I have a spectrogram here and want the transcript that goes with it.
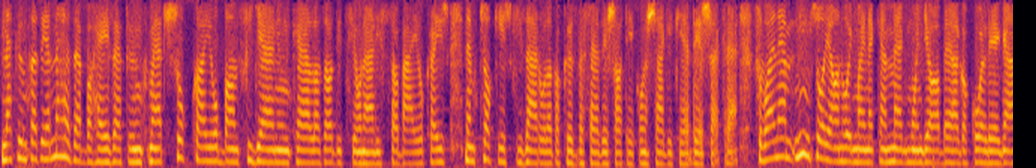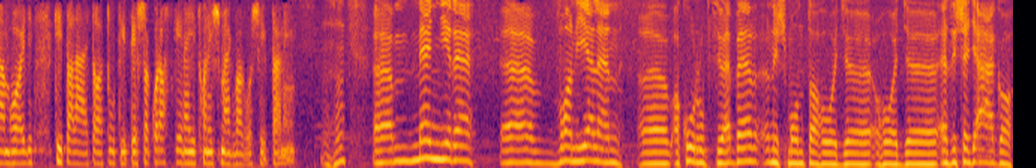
Nekünk azért nehezebb a helyzetünk, mert sokkal jobban figyelnünk kell az addicionális szabályokra is, nem csak és kizárólag a közbeszerzés hatékonysági kérdésekre. Szóval nem, nincs olyan, hogy majd nekem megmondja a belga kollégám, hogy kitalálta a tutit, és akkor azt kéne itthon is megvalósítani. Uh-huh. Uh, mennyire van jelen a korrupció ebben, ön is mondta, hogy, hogy ez is egy ága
